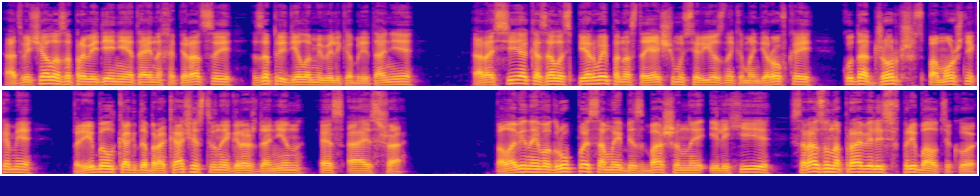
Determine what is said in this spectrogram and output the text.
отвечала за проведение тайных операций за пределами Великобритании, а Россия оказалась первой по-настоящему серьезной командировкой, куда Джордж с помощниками прибыл как доброкачественный гражданин САСШ. Половина его группы, самые безбашенные и лихие, сразу направились в Прибалтику,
